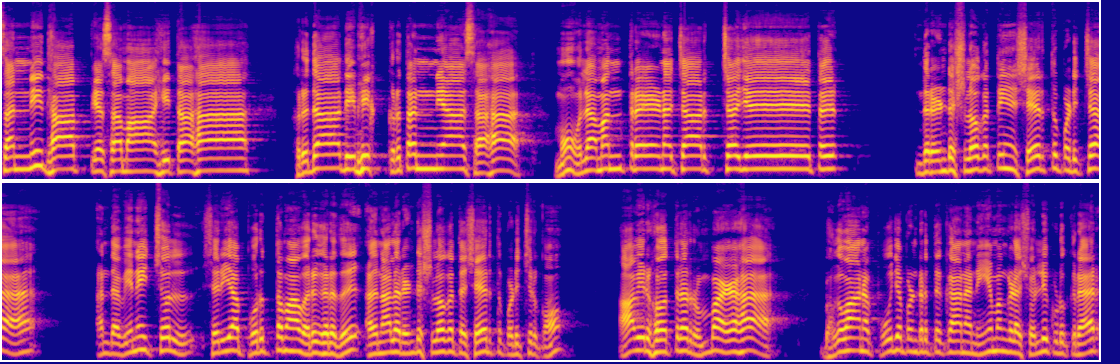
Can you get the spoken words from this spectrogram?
சந்நிதாப்பிய சமாஹிதா ஹிருதாதிபி கிருதன்யாசா மூலமந்திரேண சார்ச்சயேத் இந்த ரெண்டு ஸ்லோகத்தையும் சேர்த்து படித்தா அந்த வினைச்சொல் சரியாக பொருத்தமாக வருகிறது. அதனால் ரெண்டு ஸ்லோகத்தை சேர்த்து படிச்சிருக்கோம். ஆவிர் ஹோத்திரர் ரொம்ப அழகாக பகவானை பூஜை பண்ணுறதுக்கான நியமங்களை சொல்லி கொடுக்குறார்.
